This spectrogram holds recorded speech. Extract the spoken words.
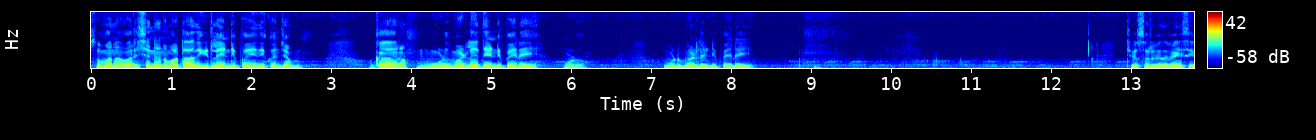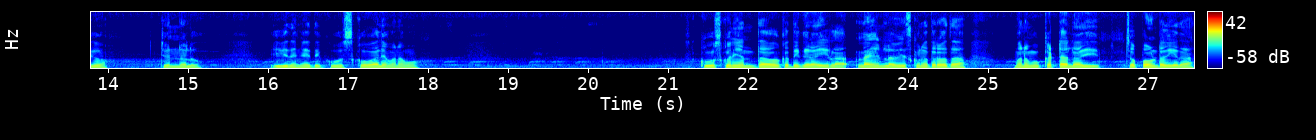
సో మన వర్షన్ అనమాట అది గిట్లా ఎండిపోయింది కొంచెం. ఒక మూడు మడులు అయితే ఎండిపోయినాయి. మూడు మూడు మడులు ఎండిపోయినాయి. చూస్తారు కదా గైస్ ఇగో జొన్నలు. ఈ విధంగా అయితే కోసుకోవాలి మనము. కోసుకొని అంతా ఒక దగ్గర ఇలా లైన్లో వేసుకున్న తర్వాత మనము కట్టాలి. అది చొప్ప ఉంటుంది కదా.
